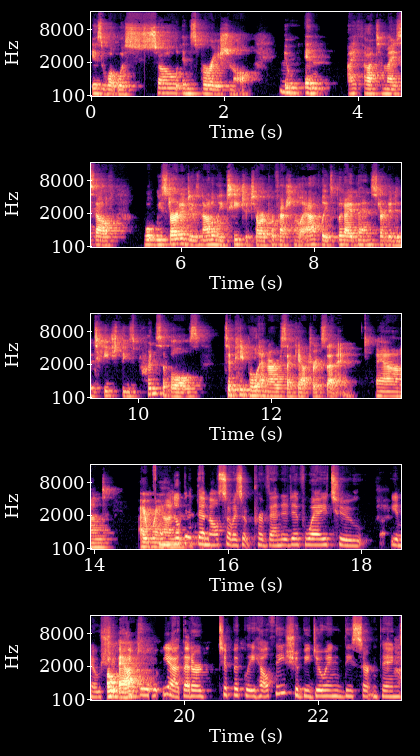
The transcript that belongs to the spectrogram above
is what was so inspirational. Mm-hmm. It, and I thought to myself, what we started to do is not only teach it to our professional athletes, but I then started to teach these principles to people in our psychiatric setting. And I ran. And look at them also as a preventative way to, you know, oh, people, yeah, that are typically healthy should be doing these certain things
